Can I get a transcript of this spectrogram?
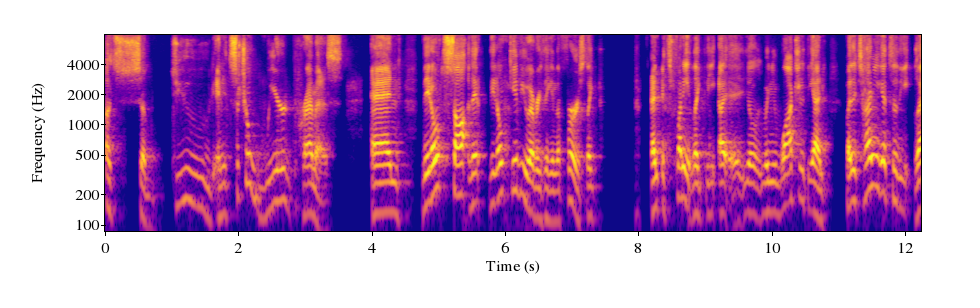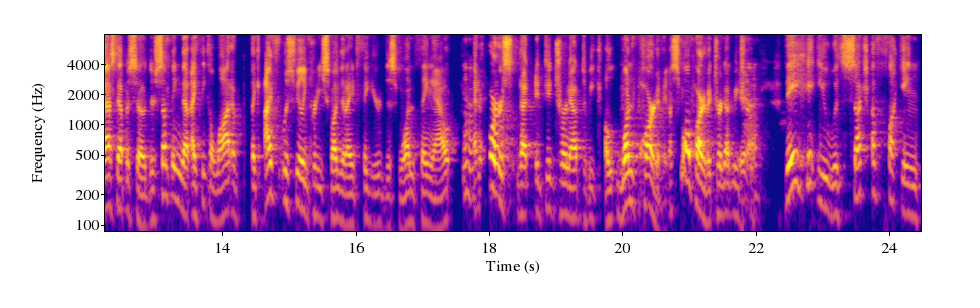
a subdued and it's such a weird premise. And they don't saw they, they don't give you everything in the first. Like, and it's funny, like the uh, you know, when you watch it at the end, by the time you get to the last episode, there's something that I think a lot of like I was feeling pretty smug that I had figured this one thing out. Uh-huh. And of course, that it did turn out to be a, one part of it, a small part of it turned out to be true Yeah. they hit you with such a fucking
